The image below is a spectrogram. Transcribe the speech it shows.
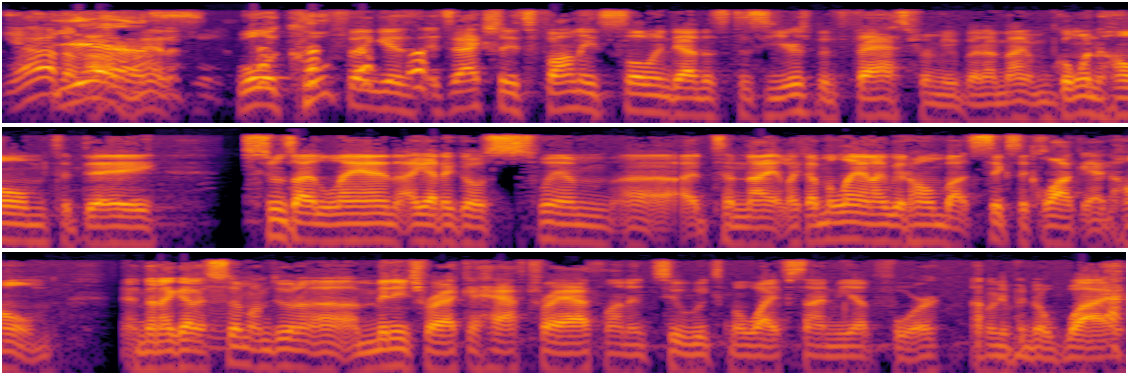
Yeah, the Yes. Man, horizon. well, the cool thing is, it's actually it's finally slowing down. This this year's been fast for me, but I'm I'm going home today. As soon as I land, I got to go swim uh, tonight. Like I'm gonna land, I get home about six o'clock at home, and then I got to swim. I'm doing a, a mini track, a half triathlon in two weeks. My wife signed me up for. I don't even know why.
